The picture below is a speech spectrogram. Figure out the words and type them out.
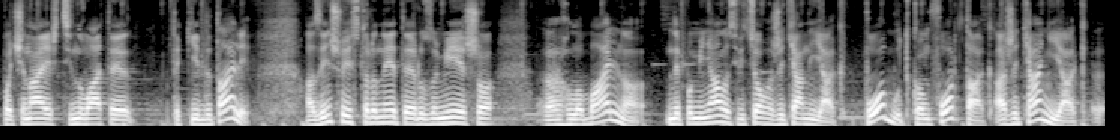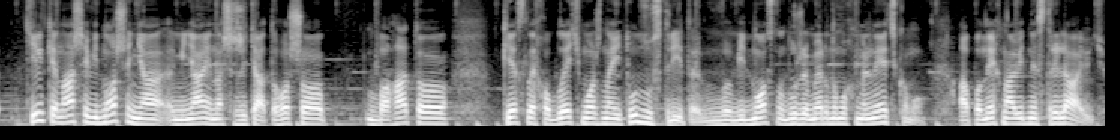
починаєш цінувати такі деталі, а з іншої сторони, ти розумієш, що е, глобально не помінялось від цього життя ніяк. Побут, комфорт так, а життя ніяк. Тільки наше відношення міняє наше життя, того що багато кислих облич можна і тут зустріти в відносно дуже мирному Хмельницькому, а по них навіть не стріляють.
